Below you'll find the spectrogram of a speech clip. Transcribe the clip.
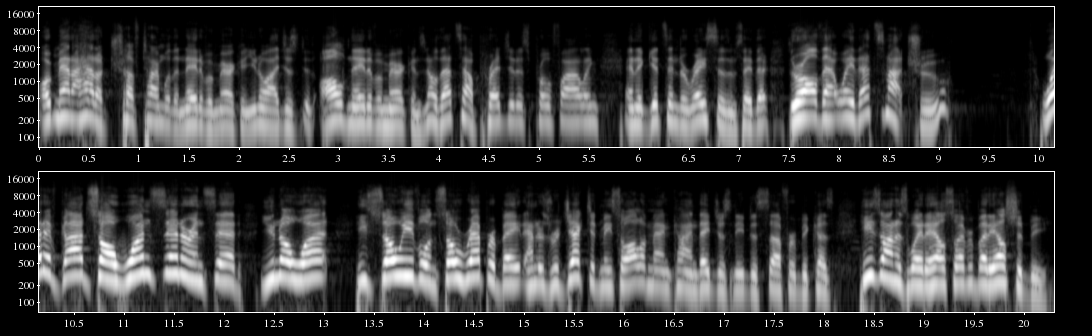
oh man, I had a tough time with a Native American. You know, I just all Native Americans. No, that's how prejudice profiling and it gets into racism. Say that they're all that way. That's not true. What if God saw one sinner and said, you know what? He's so evil and so reprobate and has rejected me, so all of mankind, they just need to suffer because he's on his way to hell, so everybody else should be.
